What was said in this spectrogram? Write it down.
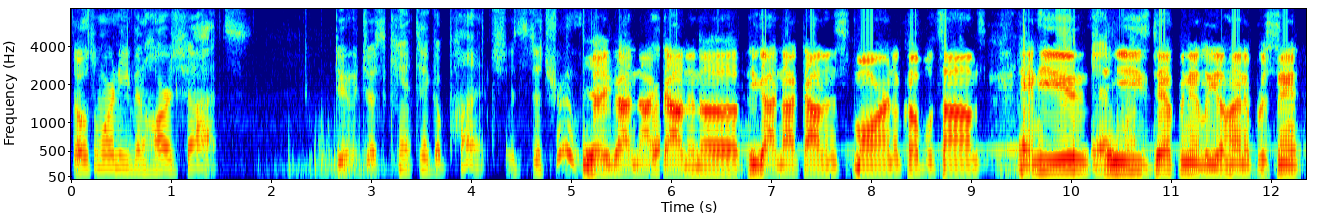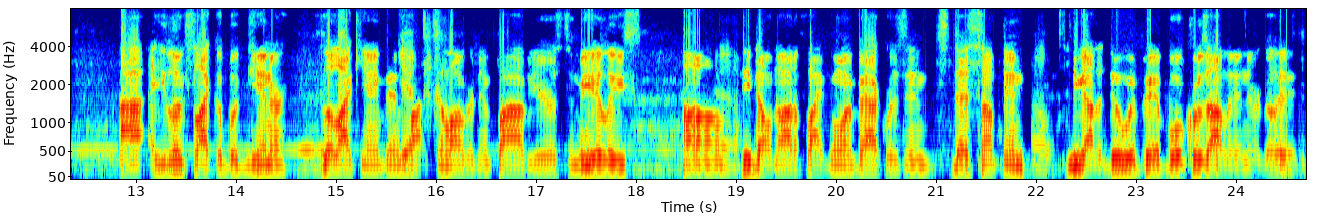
those weren't even hard shots dude just can't take a punch it's the truth Yeah, he got bro knocked out in uh he got knocked out in sparring a couple times, and he is yeah he's definitely a hundred percent. I he looks like a beginner. Look like he ain't been yeah boxing longer than five years to me at least. Um, yeah he don't know how to fight going backwards, and that's something oh you got to do with Pitbull Cruz. I'll in there. Go ahead.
